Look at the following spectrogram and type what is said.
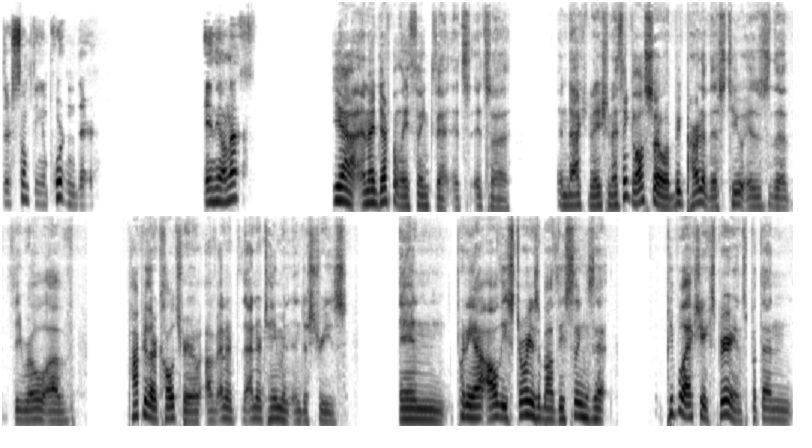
there's something important there. Anything on that? Yeah, and I definitely think that it's it's a indoctrination. I think also a big part of this too is the the role of popular culture of enter- the entertainment industries in putting out all these stories about these things that people actually experience, but then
